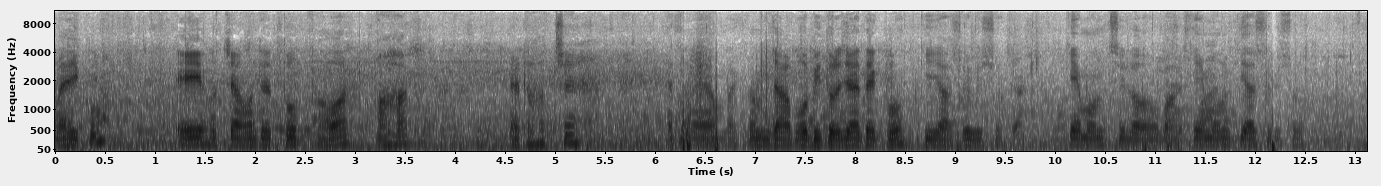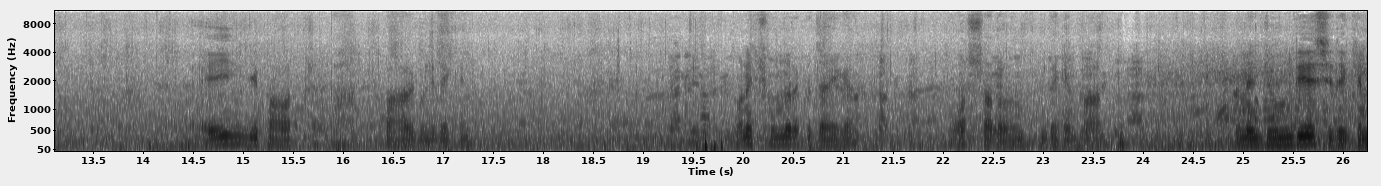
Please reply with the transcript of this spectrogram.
আলাইকুম। এই হচ্ছে আমাদের তোপ পাওয়ার পাহাড়। এটা হচ্ছে, এখানে আমরা একদম যাব, ভিতরে যা দেখব কি আছে বিষয়, কেমন ছিল বা কেমন কি আছে বিষয়। এই যে পাহাড় পাহাড়, পাহাড়গুলি দেখেন। অনেক সুন্দর একটা জায়গা। অসাধারণ দেখেন পাহাড়। আমি জুম দিয়েছি দেখেন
